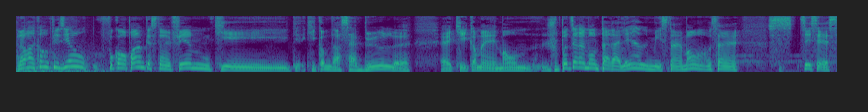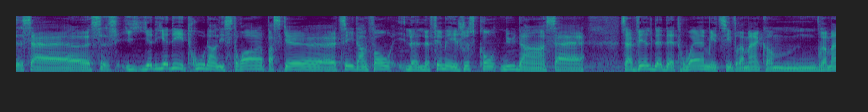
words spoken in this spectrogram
Alors, en conclusion, faut comprendre que c'est un film qui est, qui est comme dans sa bulle, euh, qui est comme un monde. Je veux pas dire un monde parallèle, mais c'est un monde. Tu sais, ça. Il y, y, a des trous dans l'histoire parce que, euh, tu sais, dans le fond, le, film est juste contenu dans sa sa ville de Détroit, mais tu vraiment comme vraiment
